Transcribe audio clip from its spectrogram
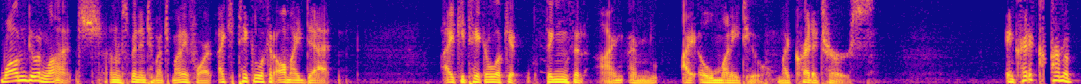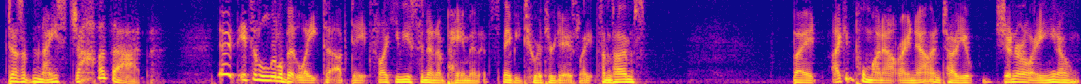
while I'm doing lunch and I'm spending too much money for it, I could take a look at all my debt. I could take a look at things that I'm, I'm I owe money to, my creditors. And Credit Karma does a nice job of that. It's a little bit late to update. So, like if you send in a payment, it's maybe two or three days late sometimes. But I can pull mine out right now and tell you generally, you know,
